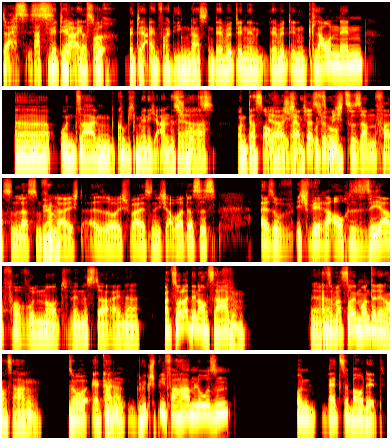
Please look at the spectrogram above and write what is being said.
das, ist, Das wird er ja, einfach, wird er einfach liegen lassen. Der wird den, der wird den Clown nennen äh, und sagen, guck ich mir nicht an, ist Ja. Schmutz. Und das auch ja, ich habe das für so. mich zusammenfassen lassen, Ja. vielleicht. Also ich weiß nicht, aber das ist, also ich wäre auch sehr verwundert, wenn es da eine. Was soll er denn auch sagen? Ja, Also was soll Monte denn auch sagen? So, er kann Glücksspiel verharmlosen und that's about it.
